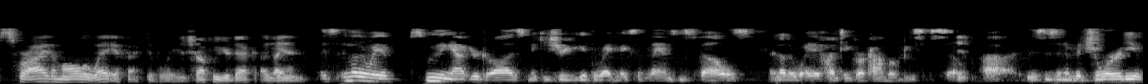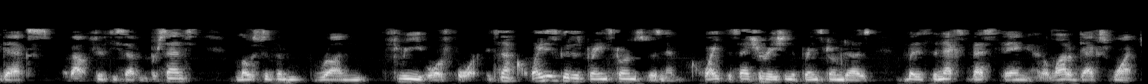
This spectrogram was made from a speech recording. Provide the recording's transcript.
scry them all away effectively and shuffle your deck again. It's another way of smoothing out your draws, making sure you get the right mix of lands and spells. Another way of hunting for combo pieces. So uh, this is in a majority of decks, about 57%. Most of them run three or four. It's not quite as good as Brainstorms. It doesn't have quite the saturation that Brainstorm does, but it's the next best thing. And a lot of decks want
